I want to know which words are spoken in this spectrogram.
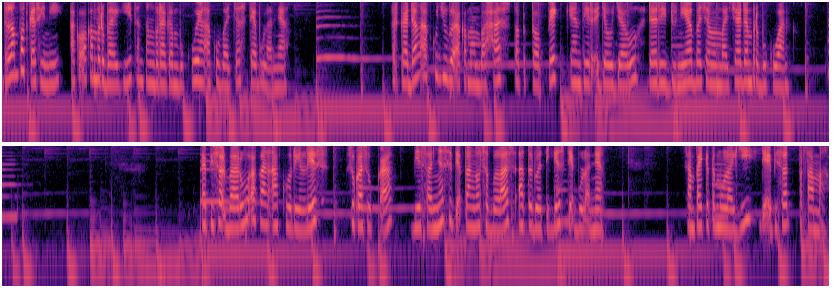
Dalam podcast ini, aku akan berbagi tentang beragam buku yang aku baca setiap bulannya. Terkadang aku juga akan membahas topik-topik yang tidak jauh-jauh dari dunia baca-membaca dan perbukuan. Episode baru akan aku rilis suka-suka biasanya setiap tanggal 11 atau 23 setiap bulannya. Sampai ketemu lagi di episode pertama.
